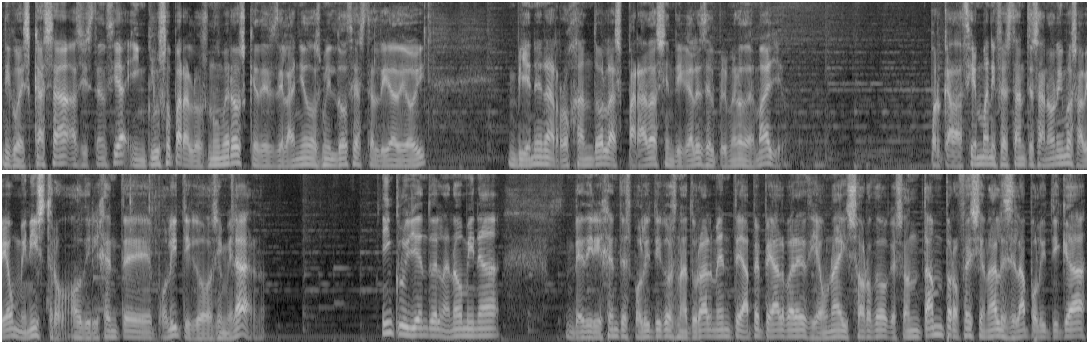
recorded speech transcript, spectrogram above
Digo, escasa asistencia incluso para los números que desde el año 2012 hasta el día de hoy vienen arrojando las paradas sindicales del primero de mayo. Por cada 100 manifestantes anónimos había un ministro o dirigente político o similar, incluyendo en la nómina de dirigentes políticos naturalmente a Pepe Álvarez y a Unai Sordo, que son tan profesionales de la política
